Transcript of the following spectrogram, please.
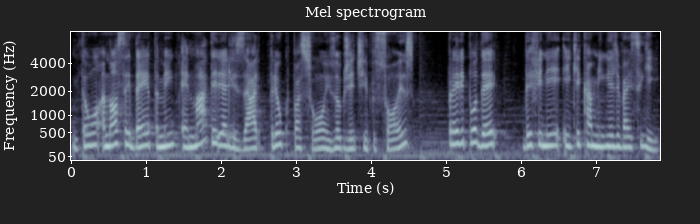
Então, a nossa ideia também é materializar preocupações, objetivos, sonhos, para ele poder definir em que caminho ele vai seguir.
